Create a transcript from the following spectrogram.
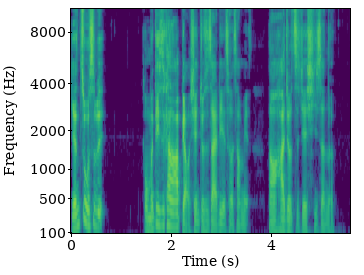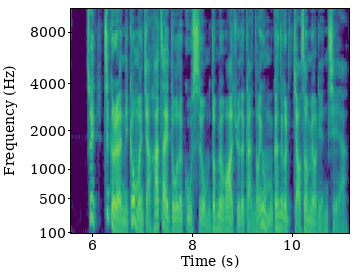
岩柱是不是我们第一次看到他表现就是在列车上面，然后他就直接牺牲了？所以这个人，你跟我们讲他再多的故事，我们都没有办法觉得感动，因为我们跟这个角色没有连结啊。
